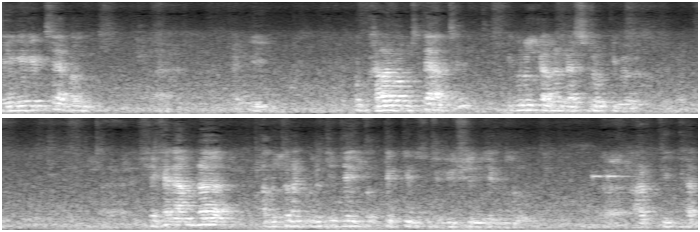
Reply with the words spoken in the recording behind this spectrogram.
ভেঙে গেছে এবং একটি খুব খারাপ অবস্থায় আছে, এগুলোকে আমরা রেস্টোর কীভাবে সেখানে আমরা আলোচনা করেছি যে প্রত্যেকটি ইনস্টিটিউশন যেগুলো আর্থিক খাত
